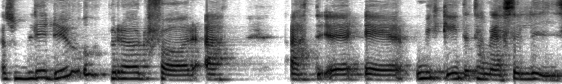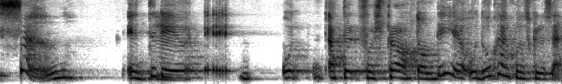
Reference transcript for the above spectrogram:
alltså blir du upprörd för att, att eh, eh, Micke inte tar med sig Lisen? Är inte det, eh, och att först prata om det och då kanske hon skulle säga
